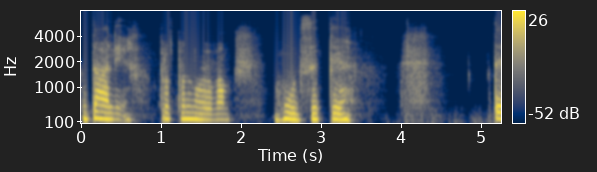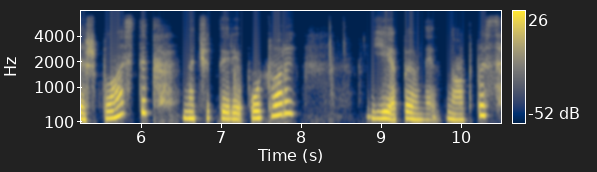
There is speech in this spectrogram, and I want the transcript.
Далі пропоную вам гудзики. Теж пластик на 4 отвори. Є певний надпис.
